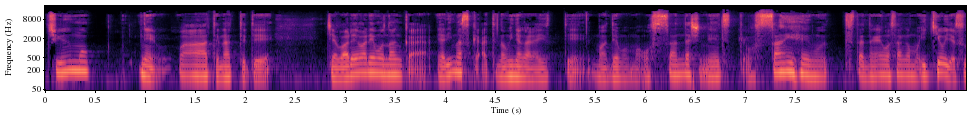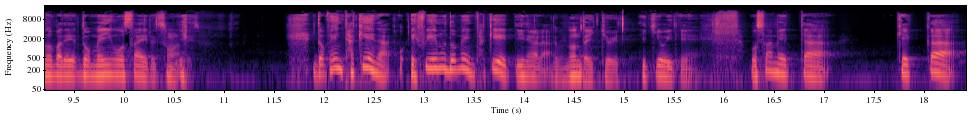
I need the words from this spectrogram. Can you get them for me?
注目、ね、わーってなってて、じゃあ我々もなんかやりますかって飲みながら言って、まあでもまあおっさんだしね、つって、おっさん FM って言ったら長山さんがもう勢いでその場でドメインを抑えるっていうそうなんで。す。ドメイン高えな、FM ドメイン高えって言いながらでも飲んだ勢いで。勢いで収めた結果、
